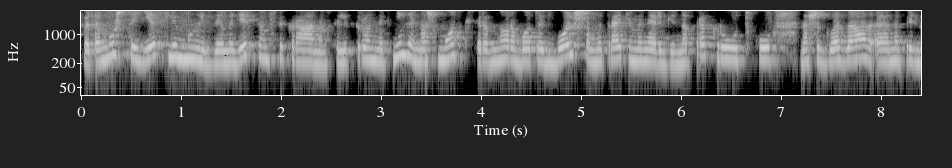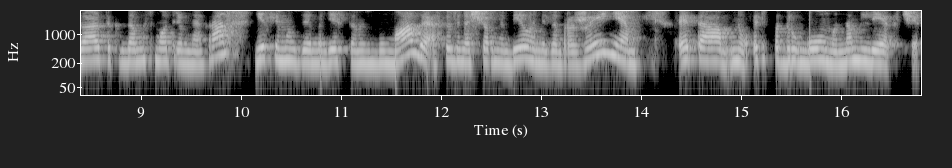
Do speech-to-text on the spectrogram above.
Потому что если мы взаимодействуем с экраном, с электронной книгой, наш мозг все равно работает больше, мы тратим энергию на прокрутку, наши глаза э, напрягаются, когда мы смотрим на экран. Если мы взаимодействуем с бумагой, особенно с черно-белым изображением, это, ну, это по-другому, нам легче.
